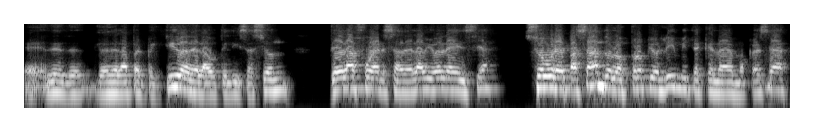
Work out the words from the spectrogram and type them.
eh, desde, la perspectiva de la utilización de la fuerza, de la violencia, sobrepasando los propios límites que la democracia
